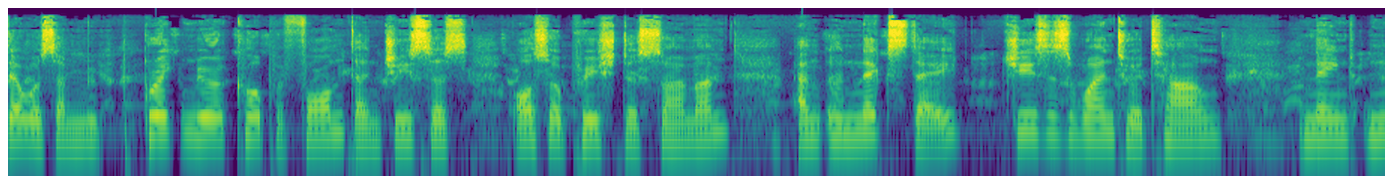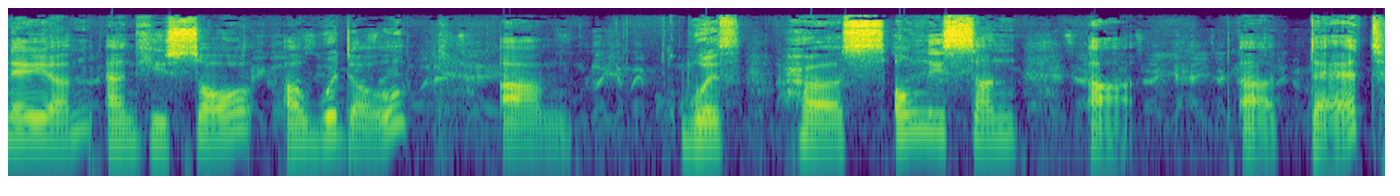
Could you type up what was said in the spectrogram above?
there was a great miracle performed, and Jesus also preached the sermon. And the next day, Jesus went to a town named Nain, and he saw a widow um, with her only son uh, uh, dead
